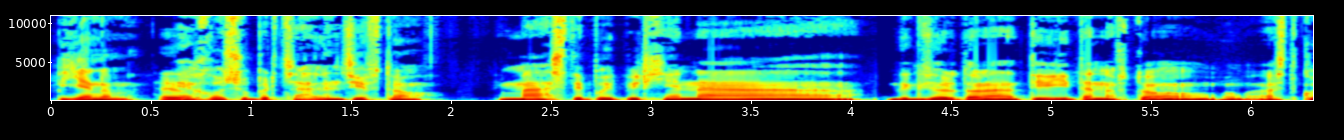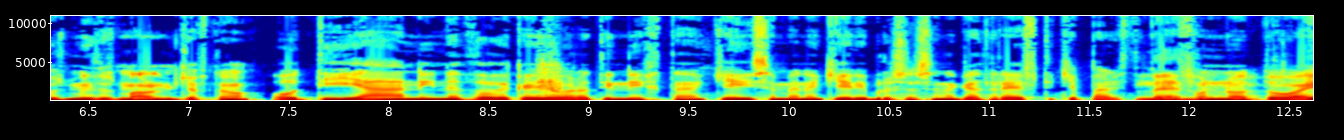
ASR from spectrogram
Πηγαίναμε. Ε, Έχω super challenge γι' αυτό. Θυμάστε που υπήρχε ένα. Δεν ξέρω τώρα τι ήταν αυτό. Αστικός μύθος, μάλλον και αυτό. Ότι αν είναι 12 η ώρα τη νύχτα και είσαι με ένα κερί μπροστά σε έναν καθρέφτη και πάρεις Ναι, τηλέφωνο ναι, ναι. το 666, Ναι,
